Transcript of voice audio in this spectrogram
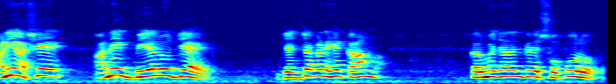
आणि असे अनेक बी एल ओ जे आहेत ज्यांच्याकडे हे काम कर्मचाऱ्यांकडे सोपवलं होतं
